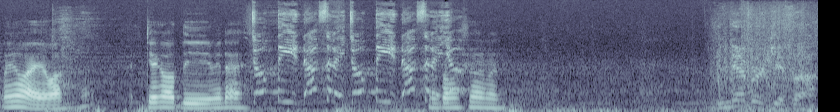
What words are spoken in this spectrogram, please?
ไม่ไหววะแกก็ดีไม่ได้โจมตีดักสเลโจมตีดักสเลมันเยต้องอร์ช่วยมัน Never give up.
